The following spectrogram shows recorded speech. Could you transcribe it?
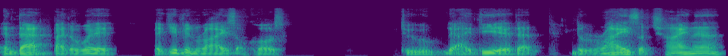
and that, by the way, had given rise, of course, to the idea that the rise of China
